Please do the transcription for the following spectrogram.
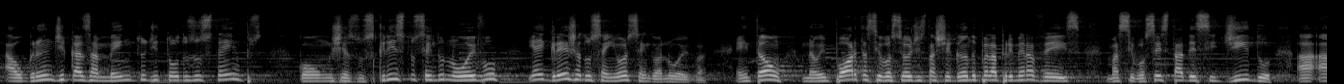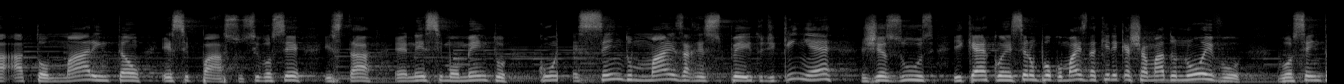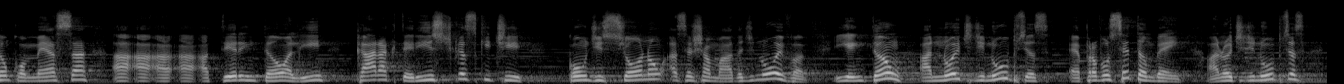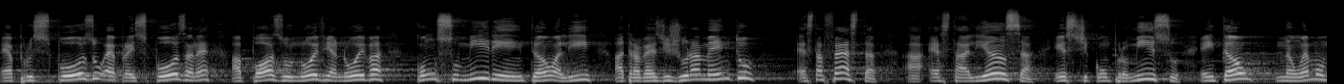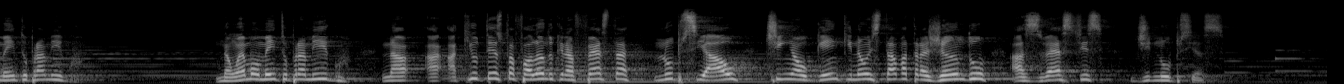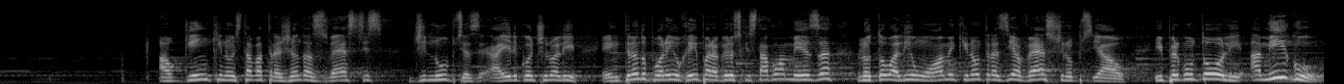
ao grande casamento de todos os tempos com Jesus Cristo sendo noivo e a igreja do Senhor sendo a noiva. Então, não importa se você hoje está chegando pela primeira vez, mas se você está decidido a, a, a tomar então esse passo, se você está é, nesse momento conhecendo mais a respeito de quem é Jesus e quer conhecer um pouco mais daquele que é chamado noivo, você então começa a, a, a, a ter então ali características que te condicionam a ser chamada de noiva. E então, a noite de núpcias é para você também. A noite de núpcias é para o esposo, é para a esposa, né? Após o noivo e a noiva consumirem então ali, através de juramento, esta festa, esta aliança, este compromisso, então não é momento para amigo. Não é momento para amigo. Na, a, aqui o texto está falando que na festa nupcial tinha alguém que não estava trajando as vestes de núpcias. Alguém que não estava trajando as vestes de núpcias. Aí ele continua ali: Entrando, porém, o rei para ver os que estavam à mesa, notou ali um homem que não trazia veste nupcial e perguntou-lhe: Amigo,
